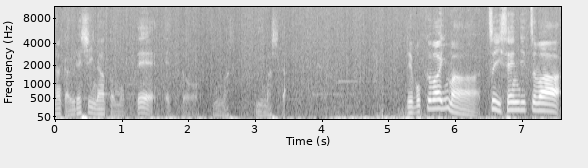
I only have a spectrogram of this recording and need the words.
なんか嬉しいなと思って、えっと、言いま言いました。で僕は今つい先日は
